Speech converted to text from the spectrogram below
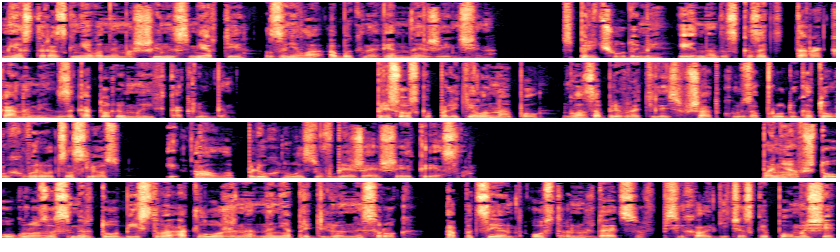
Место разгневанной машины смерти заняла обыкновенная женщина. С причудами и, надо сказать, тараканами, за которые мы их так любим. Присоска полетела на пол, глаза превратились в шаткую запруду готовых вырваться слез, и Алла плюхнулась в ближайшее кресло. Поняв, что угроза смертоубийства отложена на неопределенный срок, а пациент остро нуждается в психологической помощи,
